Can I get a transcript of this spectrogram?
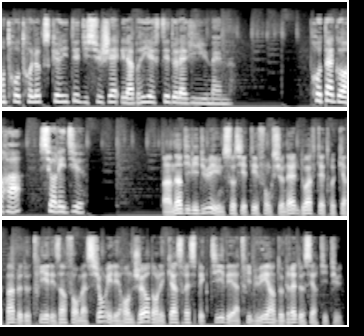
entre autres l'obscurité du sujet et la brièveté de la vie humaine. Protagora, sur les dieux. Un individu et une société fonctionnelle doivent être capables de trier les informations et les rangers dans les cases respectives et attribuer un degré de certitude.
